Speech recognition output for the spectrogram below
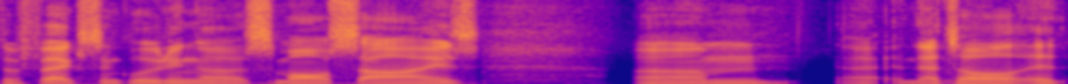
defects, including uh, small size. Um, uh, and that's all it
